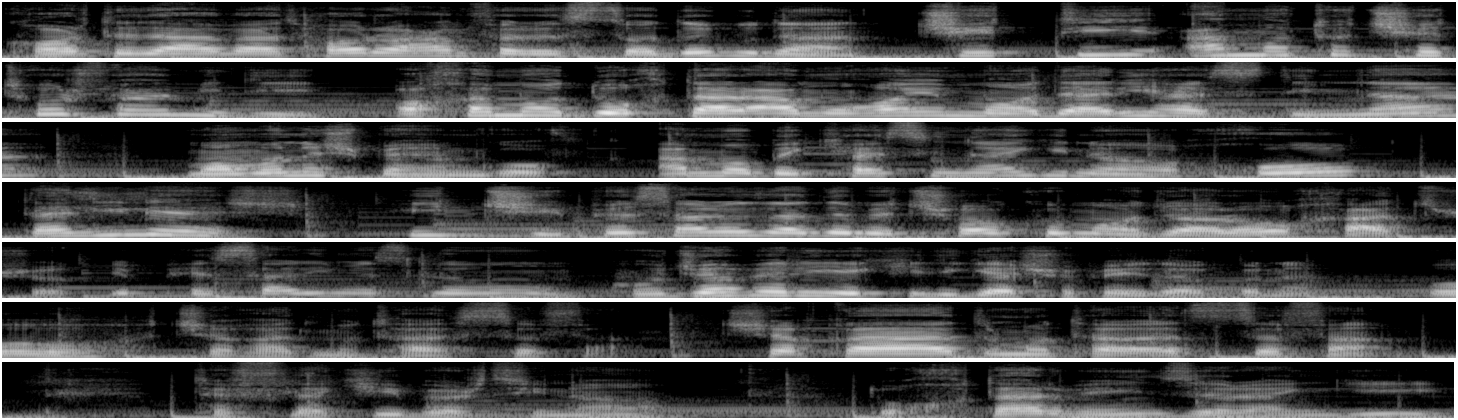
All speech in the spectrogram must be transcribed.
کارت دعوت ها رو هم فرستاده بودن. جدی؟ اما تو چطور فهمیدی؟ آخه ما دختر اموهای مادری هستیم نه؟ مامانش بهم گفت. اما به کسی نگینا. خب؟ دلیلش؟ هیچی. پسر زده به چاک و ماجرا و خط شد. یه پسری مثل اون. کجا بره یکی دیگه رو پیدا کنه؟ اوه چقدر متاسفم. چقدر متاسفم. تفلکی برتینا. دختر به این زرنگی.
